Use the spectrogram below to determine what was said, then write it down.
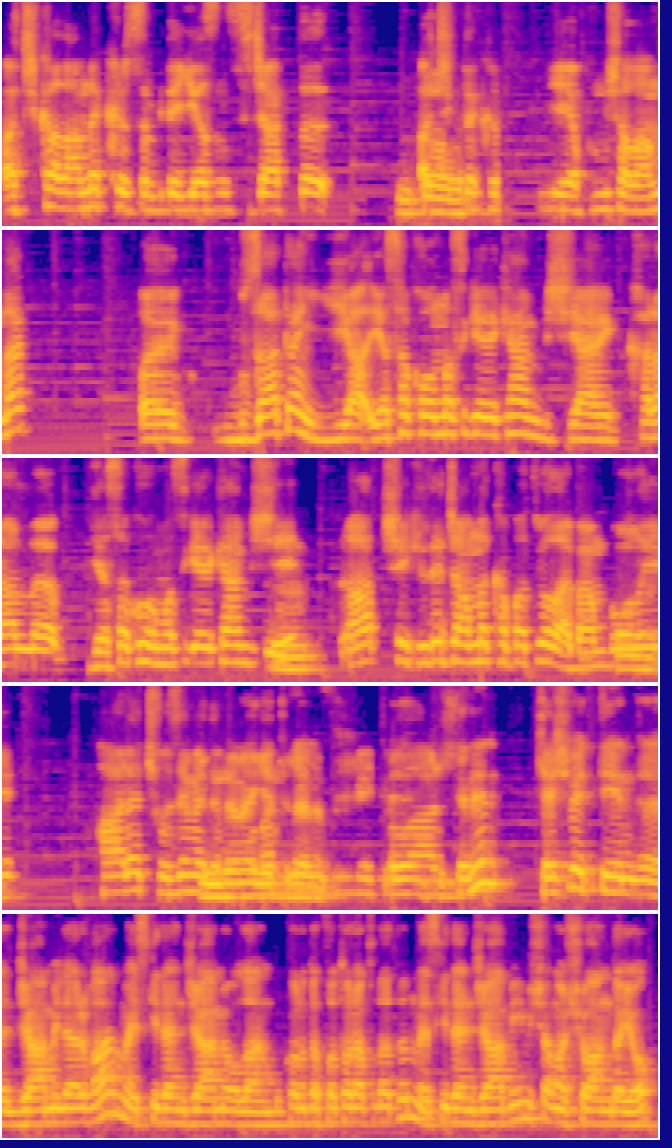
açık alanda kırsın. Bir de yazın sıcakta Doğru. açıkta kırsın diye yapılmış alanlar. Ee, bu zaten ya- yasak olması gereken bir şey. Yani kararla yasak olması gereken bir şeyi Hı. rahat şekilde camla kapatıyorlar. Ben bu Doğru. olayı hala çözemedim. Gündeme getirelim. Ee, Senin keşfettiğin e, camiler var mı? Eskiden cami olan. Bu konuda fotoğrafladın mı? Eskiden camiymiş ama şu anda yok.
